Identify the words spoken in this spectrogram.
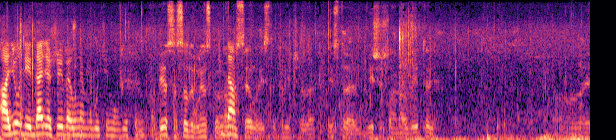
a ljudi i dalje žive u nemogućim uvjetima. A bio sam sad u Glinskom novom selu, ista priča, da. Isto je više člana obitelj. Ovaj,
